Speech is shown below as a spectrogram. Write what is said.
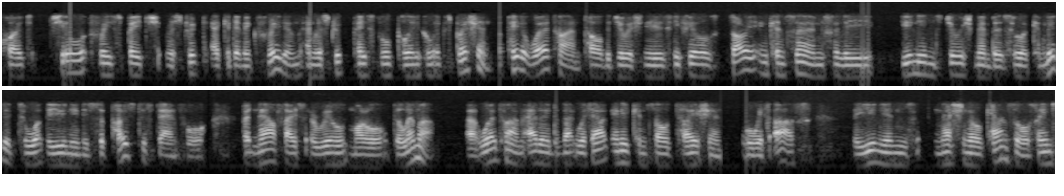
quote, chill free speech, restrict academic freedom, and restrict peaceful political expression. Peter Wertheim told the Jewish News he feels sorry and concerned for the union's Jewish members who are committed to what the union is supposed to stand for, but now face a real moral dilemma. Uh, Wertheim added that without any consultation with us, the union's national council seems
